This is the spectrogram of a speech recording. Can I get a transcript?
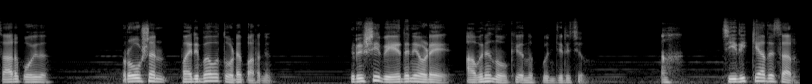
സാറ് പോയത്? റോഷൻ പരിഭവത്തോടെ പറഞ്ഞു. ഋഷി വേദനയോടെ അവനെ നോക്കിയൊന്ന് പുഞ്ചിരിച്ചു. ആ ചിരിക്കാതെ സാർ.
